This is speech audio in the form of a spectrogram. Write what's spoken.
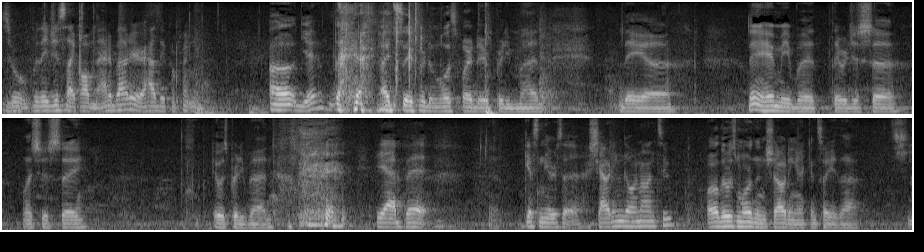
So were they just like all mad about it, or how'd they confront you? Uh, yeah, I'd say for the most part they were pretty mad. They uh, they didn't hit me, but they were just uh, let's just say it was pretty bad. yeah, I bet. Yeah. Guessing there was a shouting going on too. Well, there was more than shouting, I can tell you that. Shit,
